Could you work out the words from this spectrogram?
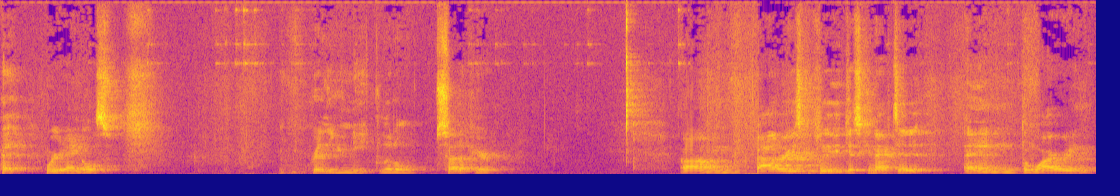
at weird angles. Really unique little setup here. Um, battery is completely disconnected and the wiring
